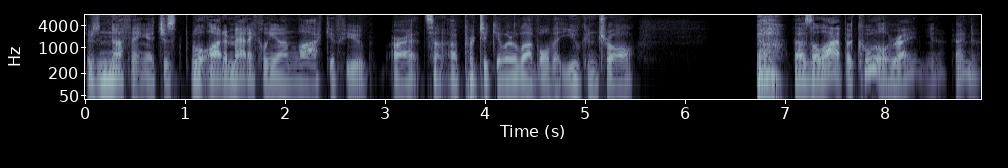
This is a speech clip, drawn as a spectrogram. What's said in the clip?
There's nothing. It just will automatically unlock if you are at some, a particular level that you control. that was a lot, but cool, right? You know, kind of.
